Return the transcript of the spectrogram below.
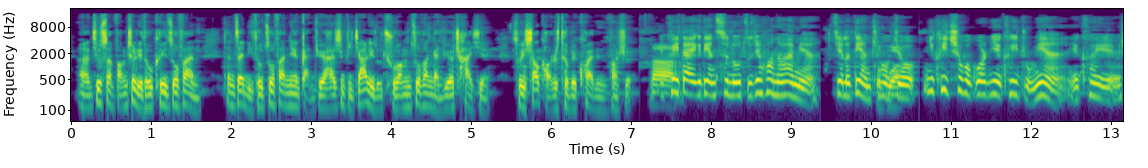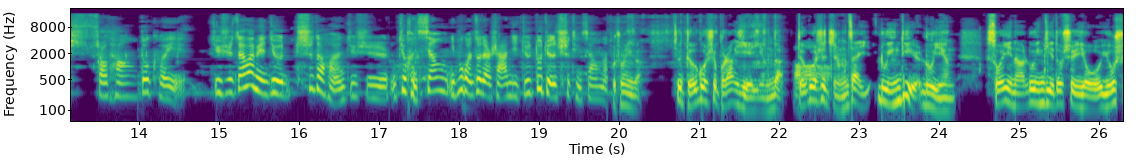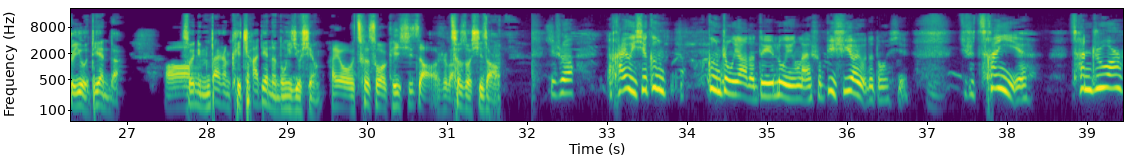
呃，就算房车里头可以做饭，但在里头做饭那个感觉还是比家里头厨房做饭感觉要差一些，所以烧烤是特别快的一种方式。你可以带一个电磁炉，直接放在外面，接了电之后就，你可以吃火锅，你也可以煮面，也可以烧汤，都可以。就是在外面就吃的好像就是就很香，你不管做点啥，你就都觉得吃挺香的。补充一个，就德国是不让野营的，哦德国是只能在露营地露营，所以呢，露营地都是有有水有电的，哦，所以你们带上可以插电的东西就行，还有厕所可以洗澡是吧？厕所洗澡。就说还有一些更更重要的，对于露营来说必须要有的东西，就是餐椅、餐桌儿，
